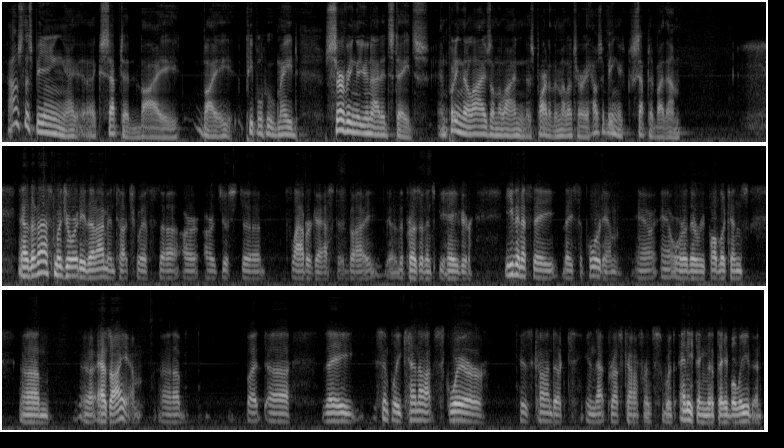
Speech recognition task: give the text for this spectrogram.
How's this being uh, accepted by by people who made serving the United States and putting their lives on the line as part of the military? How's it being accepted by them? Yeah, the vast majority that I'm in touch with uh, are are just uh, flabbergasted by uh, the president's behavior, even if they they support him know, or they're Republicans, um, uh, as I am. But uh, they simply cannot square his conduct in that press conference with anything that they believe in.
